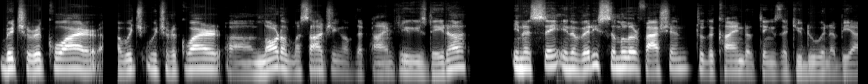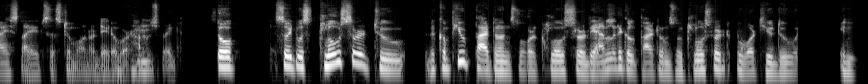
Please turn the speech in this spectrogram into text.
Which require, uh, which, which require a lot of massaging of the time series data in a say, in a very similar fashion to the kind of things that you do in a BI slide system or a data mm-hmm. warehouse, mm-hmm. right? So, so it was closer to the compute patterns were closer, the analytical patterns were closer to what you do in you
